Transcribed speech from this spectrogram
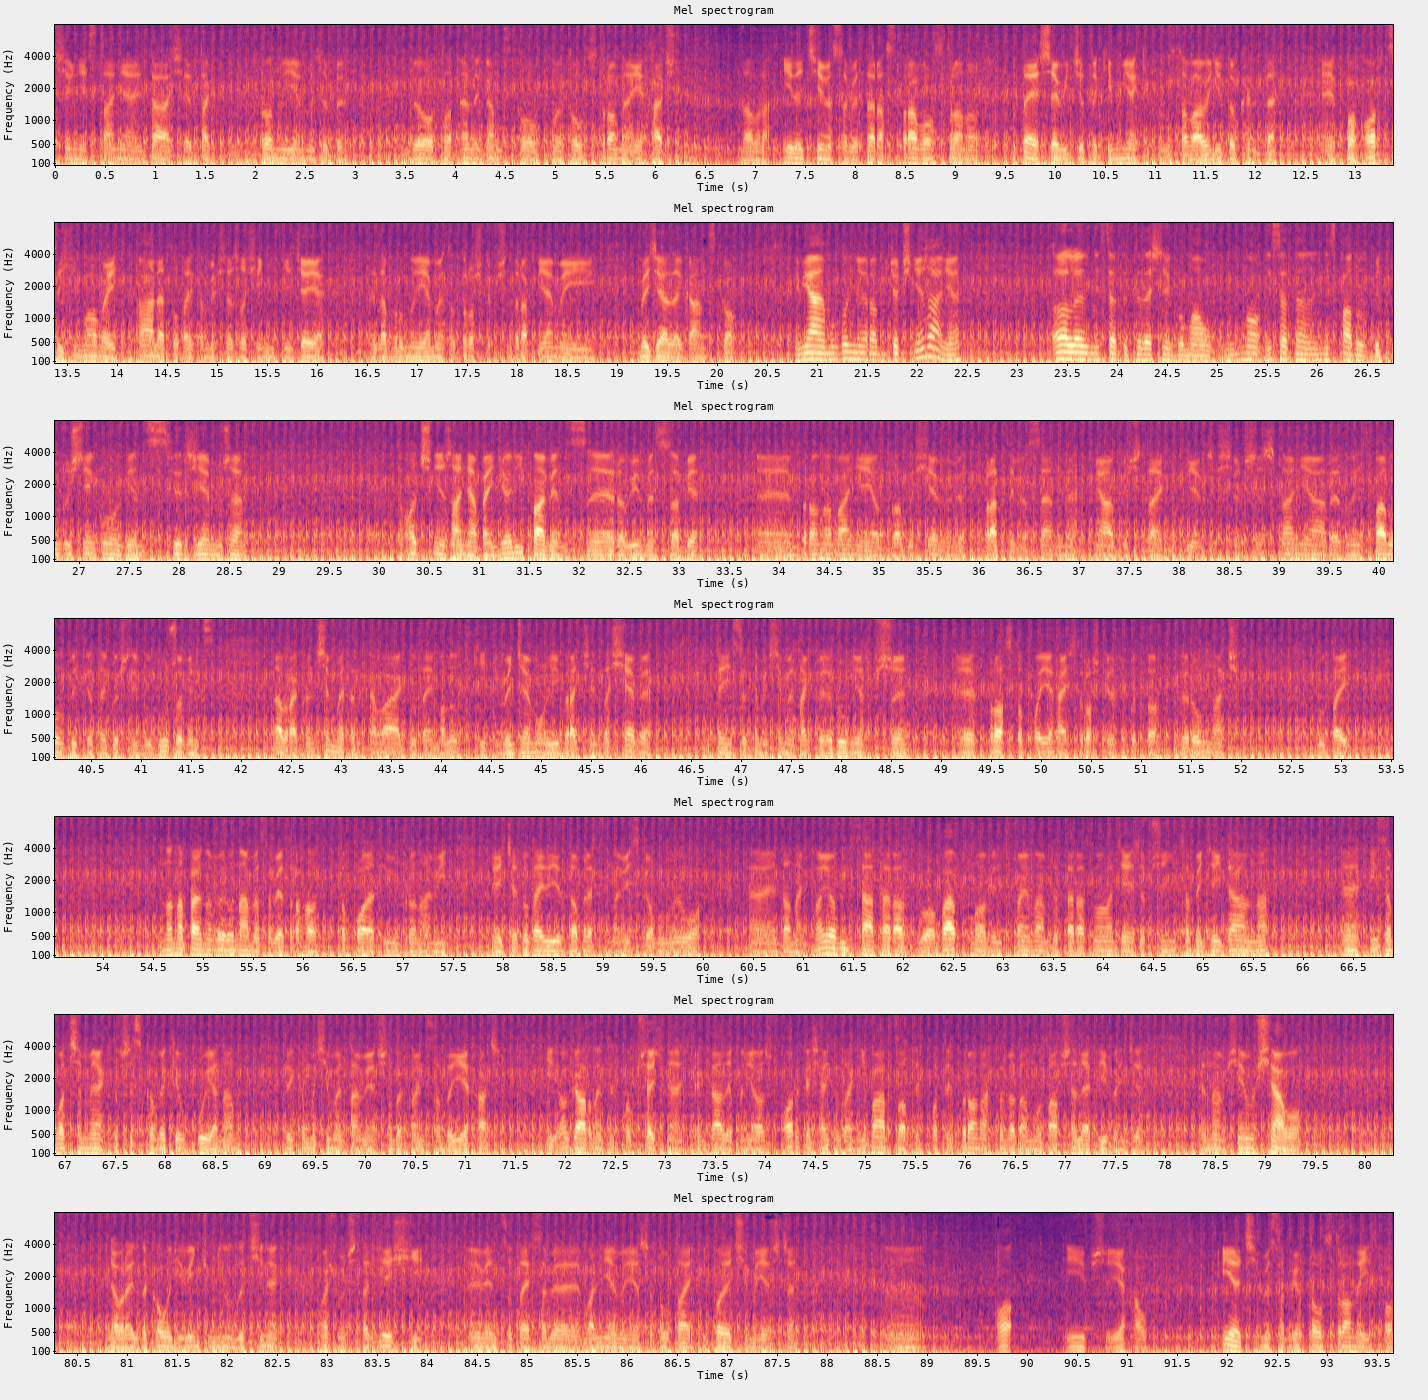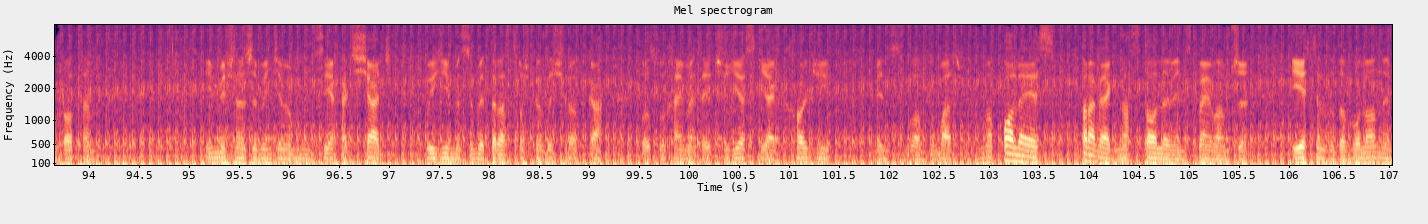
się nie stanie da się tak bronujemy, żeby było to elegancko w tą stronę jechać. Dobra, i lecimy sobie teraz prawą stroną. Tutaj jeszcze widzicie takie mijaki pozostawały niedokryte po orce zimowej, ale tutaj to myślę, że się nic nie dzieje. Zabrunujemy to troszkę, przydrapiemy i będzie elegancko. Miałem ogólnie robić odśnieżanie, ale niestety tyle śniegu mało, no niestety nie spadło zbyt dużo śniegu, więc stwierdziłem, że do odśnieżania będzie lipa, więc e, robimy sobie e, bronowanie i od razu siewy, prace wiosenne. Miało być tak jak mówiłem wcześniej odśnieżanie, ale to nie spadło zbytnio tego śniegu dużo, więc dobra, kończymy ten kawałek tutaj malutki i będziemy mogli brać się za siewy. Tutaj niestety musimy tak również przy e, prosto pojechać troszkę, żeby to wyrównać tutaj no na pewno wyrównamy sobie trochę to pole tymi bronami. Wiecie, tutaj jest dobre stanowisko, bo było e, dana gnojowica, teraz było wapno, więc powiem wam, że teraz mam nadzieję, że pszenica będzie idealna e, i zobaczymy jak to wszystko wykiełkuje nam. Tylko musimy tam jeszcze do końca dojechać i ogarnąć ten poprzeczniak i tak dalej, ponieważ w orkę siać to tak nie bardzo, a tych, po tych bronach to wiadomo zawsze lepiej będzie e, nam się siało. Dobra, jest około 9 minut odcinek, 8.40, y, więc tutaj sobie walniemy jeszcze tutaj i polecimy jeszcze. Y, O, i przyjechał. I lecimy sobie w tą stronę i z powrotem. I myślę, że będziemy móc jechać siać. Wyjdziemy sobie teraz troszkę ze środka, posłuchajmy tej 30 jak chodzi, więc no, zobaczmy. No pole jest prawie jak na stole, więc powiem wam, że jestem zadowolony.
